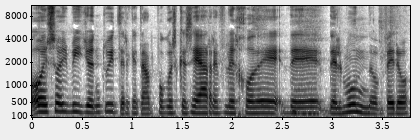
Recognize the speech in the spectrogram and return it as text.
o eso vi yo en Twitter, que tampoco es que sea reflejo de- de- del mundo, pero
